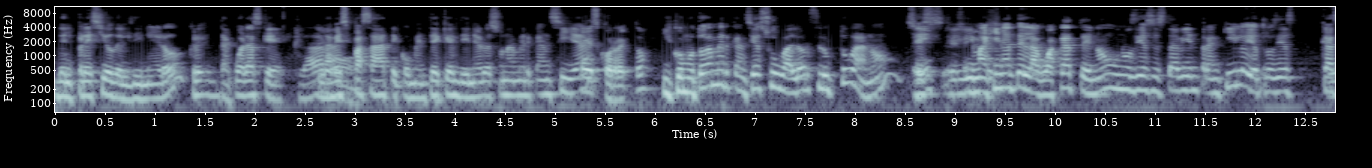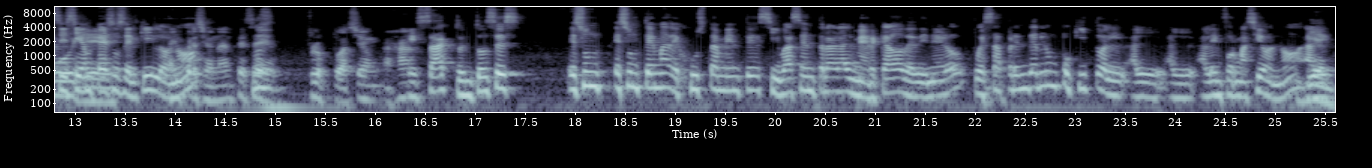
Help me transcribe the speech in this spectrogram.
del precio del dinero. ¿Te acuerdas que la vez pasada te comenté que el dinero es una mercancía? Es correcto. Y como toda mercancía, su valor fluctúa, ¿no? Sí, imagínate el aguacate, ¿no? Unos días está bien tranquilo y otros días casi 100 pesos el kilo, ¿no? Impresionante esa fluctuación. Ajá. Exacto. Entonces, es un, es un tema de justamente si vas a entrar al mercado de dinero, pues aprenderle un poquito al, a la información, ¿no? Bien.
